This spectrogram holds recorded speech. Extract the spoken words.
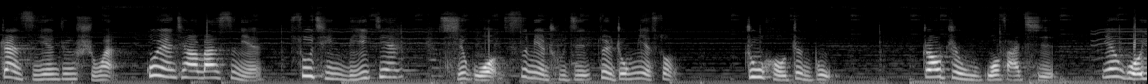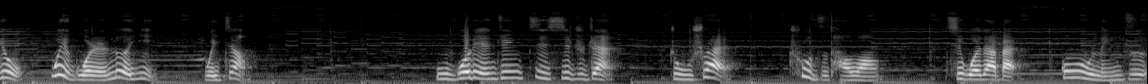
战死燕军十万。公元前二八四年，苏秦离间齐国，四面出击，最终灭宋。诸侯震怒招致五国伐齐，燕国用魏国人乐毅为将。五国联军绩西之战，主帅处子逃亡，齐国大败，攻入临淄，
